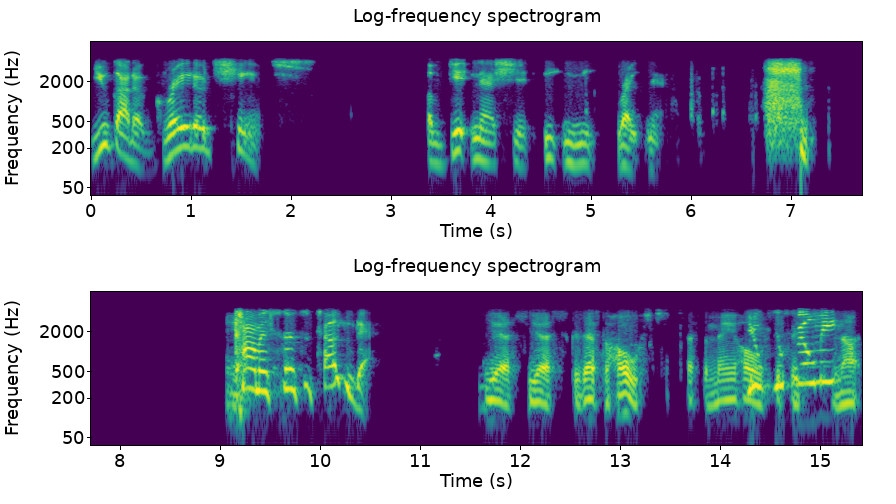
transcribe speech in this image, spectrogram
you got a greater chance of getting that shit eating meat right now. Common sense will tell you that. Yes, yes, because that's the host. That's the main host. You, you it's feel me? Not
